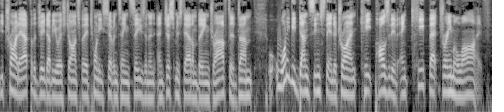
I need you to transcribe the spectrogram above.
you tried out for the GWS Giants for their 2017 season and, and just missed out on being drafted. Um, what have you done since then to try and keep positive and keep that dream alive?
